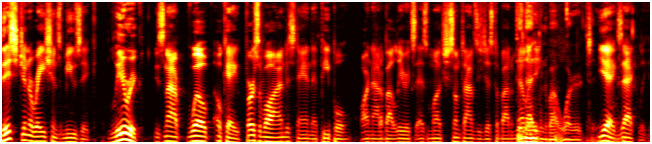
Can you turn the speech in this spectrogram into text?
This generation's music lyric is not well. Okay, first of all, I understand that people are not about lyrics as much. Sometimes it's just about a They're melody. not even about words. Yeah, exactly.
